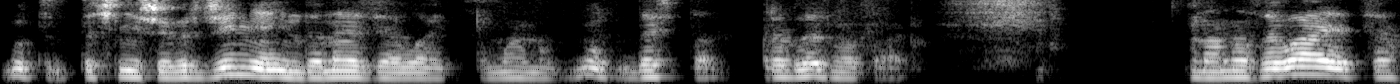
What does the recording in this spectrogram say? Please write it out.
Ну, точніше, Virginia Індонезія Light, по-моєму, ну, десь так, приблизно так. Вона називається.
